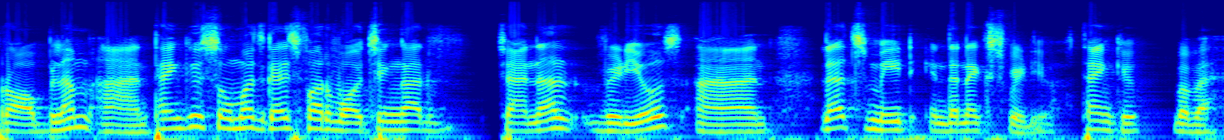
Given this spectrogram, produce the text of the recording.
problem. And thank you so much guys for watching our channel videos. And let's meet in the next video. Thank you. Bye bye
